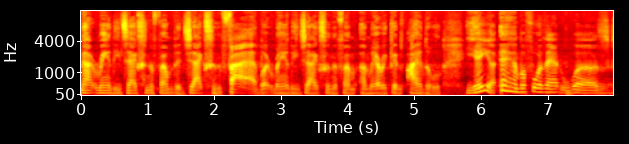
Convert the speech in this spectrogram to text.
Not Randy Jackson from the Jackson 5, but Randy Jackson from American Idol. Yeah, and before that was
